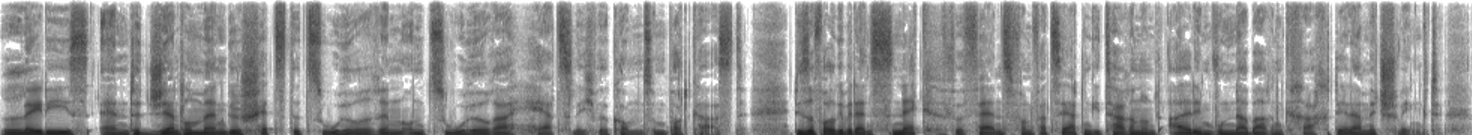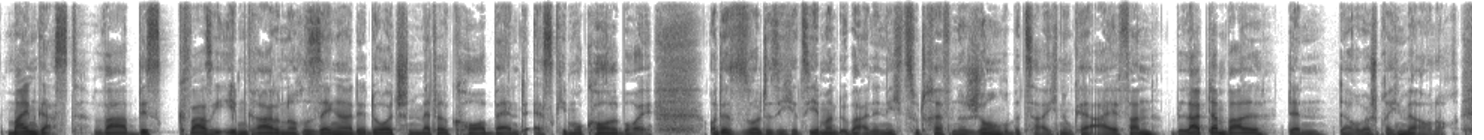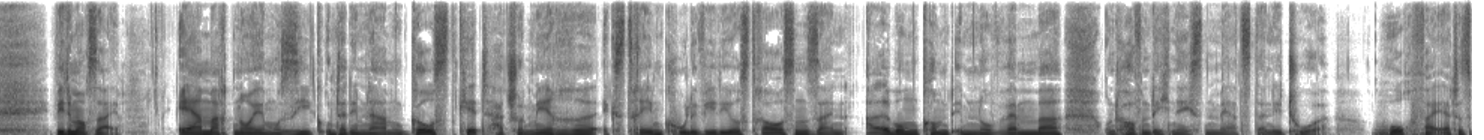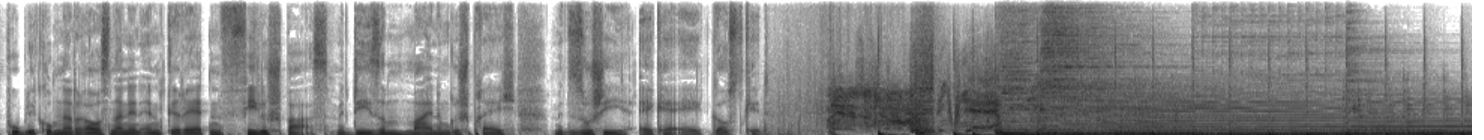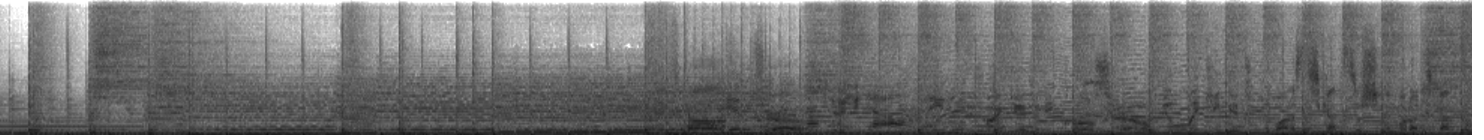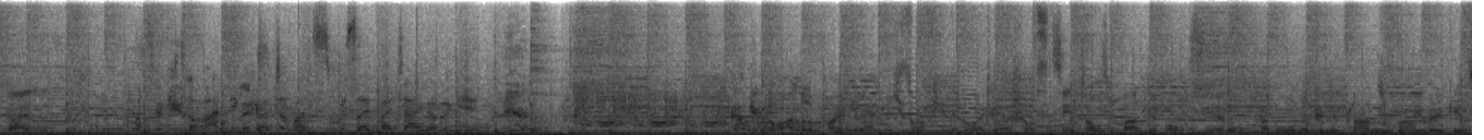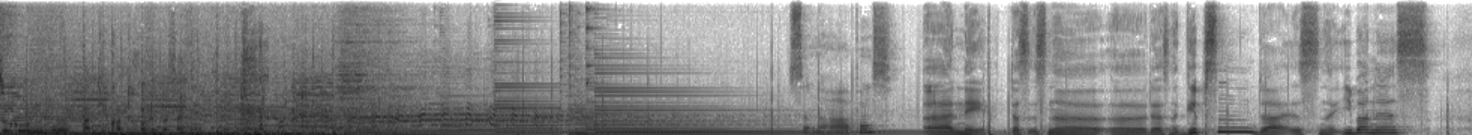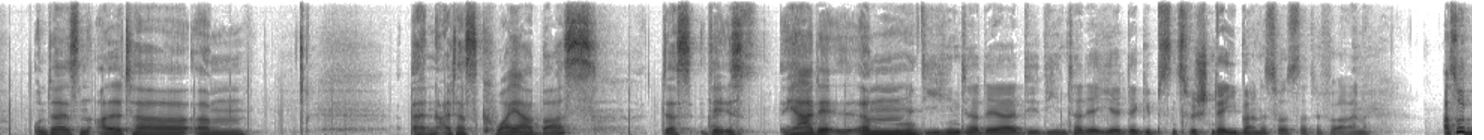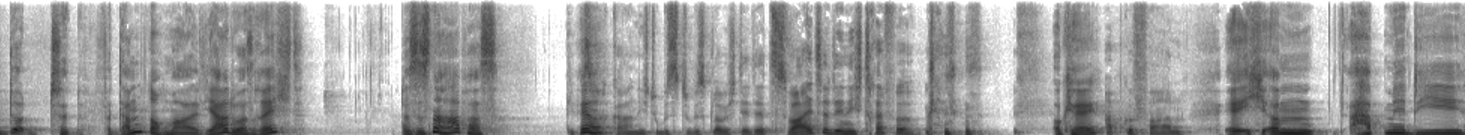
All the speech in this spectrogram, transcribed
Ladies and Gentlemen, geschätzte Zuhörerinnen und Zuhörer, herzlich willkommen zum Podcast. Diese Folge wird ein Snack für Fans von verzerrten Gitarren und all dem wunderbaren Krach, der da mitschwingt. Mein Gast war bis quasi eben gerade noch Sänger der deutschen Metalcore-Band Eskimo Callboy. Und es sollte sich jetzt jemand über eine nicht zutreffende Genrebezeichnung ereifern, bleibt am Ball, denn darüber sprechen wir auch noch. Wie dem auch sei. Er macht neue Musik unter dem Namen Ghost Kid, hat schon mehrere extrem coole Videos draußen. Sein Album kommt im November und hoffentlich nächsten März dann die Tour. Hochverehrtes Publikum da draußen an den Endgeräten, viel Spaß mit diesem, meinem Gespräch mit Sushi aka Ghost Kid. Called Intro. Natürliche Ausrede. If I get any closer, I hope you're licking it. wo alles nicht ganz so schlimm oder nicht ganz so geil. Was wirklich drauf anlegt, könnte man Suicide bei Tiger begehen. Es gibt noch andere Feinde. Hier werden nicht so viele Leute erschossen. 10.000 Mann, wir brauchen Pferde und Kanonen. Ich finde den Plan super. Die Welt geht zugrunde. Hat die Kontrolle über sein Leben. Ist das eine Harpers? Äh, nee, das ist eine, äh, da ist eine Gibson, da ist eine Ibanez und da ist ein alter, ähm, ein alter Squire-Bass. Das, der ist, ja, der, ähm, Die hinter der, die, die hinter der, der Gibson zwischen der IBAN ist. Was ist das denn für eine? achso, verdammt nochmal, ja, du hast recht. Das ist eine Harpers. Gibt's Ja. doch gar nicht. Du bist, du bist glaube ich, der, der Zweite, den ich treffe. Okay. Abgefahren. Ja, Ich ähm, hab mir die.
